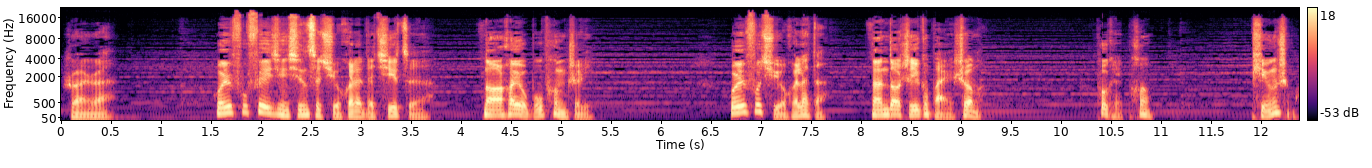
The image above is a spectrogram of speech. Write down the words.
软软，为夫费尽心思娶回来的妻子，哪儿还有不碰之理？为夫娶回来的，难道是一个摆设吗？不给碰，凭什么？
